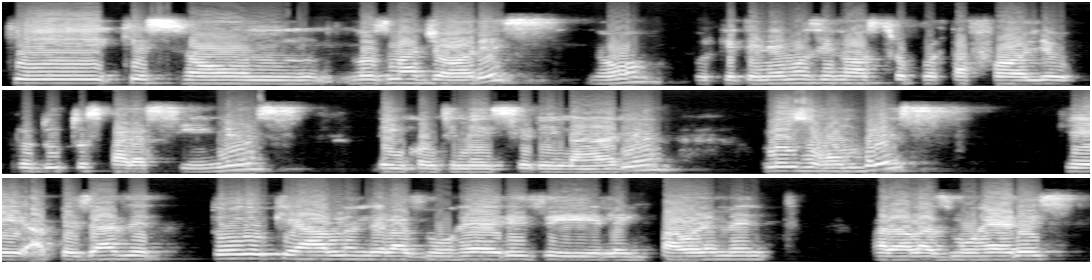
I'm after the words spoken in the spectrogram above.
que, que son los mayores, ¿no? Porque tenemos en nuestro portafolio productos para seniors de incontinencia urinaria, los hombres, que a pesar de todo que hablan de las mujeres y el empowerment para las mujeres,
